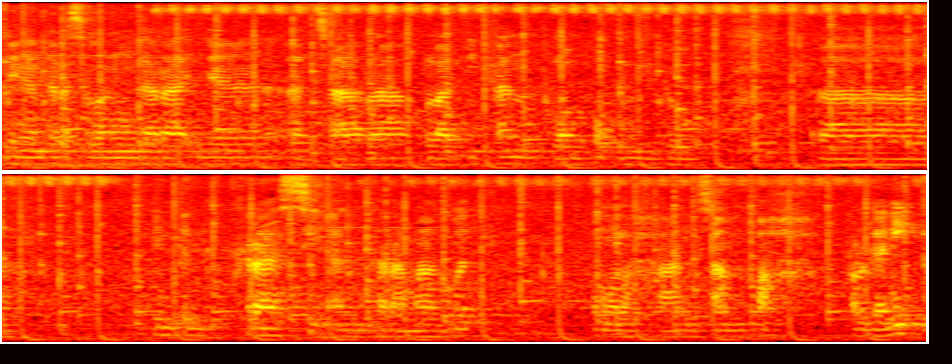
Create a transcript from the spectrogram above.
dengan terselenggaranya acara pelatihan kelompok untuk uh, integrasi antara maggot pengolahan sampah organik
